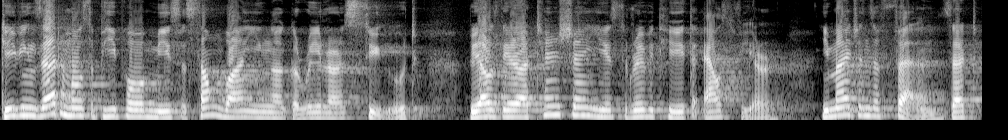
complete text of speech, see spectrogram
Given that most people miss someone in a gorilla suit, because their attention is riveted elsewhere, imagine the fun that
